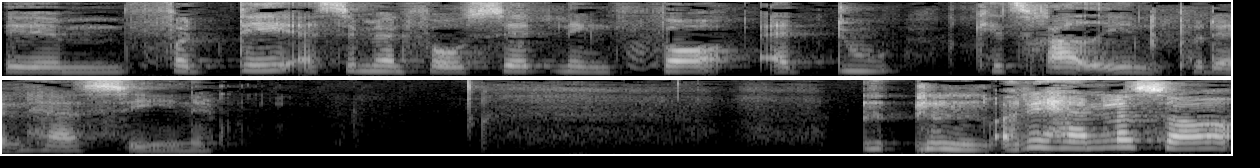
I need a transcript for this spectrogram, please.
Øhm, for det er simpelthen forudsætningen for, at du kan træde ind på den her scene. og det handler så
